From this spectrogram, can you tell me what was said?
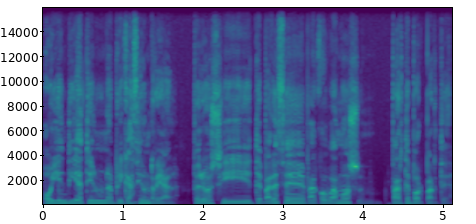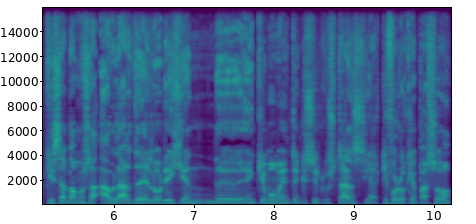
hoy en día tiene una aplicación real. Pero si te parece, Paco, vamos parte por parte. Quizás vamos a hablar del origen, de en qué momento, en qué circunstancia, qué fue lo que pasó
